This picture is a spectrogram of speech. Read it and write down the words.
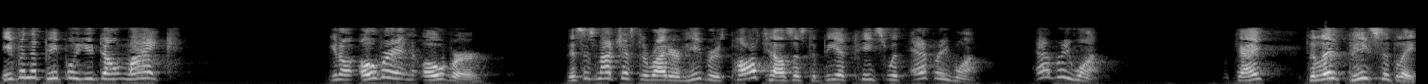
Even the people you don't like. You know, over and over, this is not just the writer of Hebrews. Paul tells us to be at peace with everyone. Everyone. Okay? To live peaceably.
